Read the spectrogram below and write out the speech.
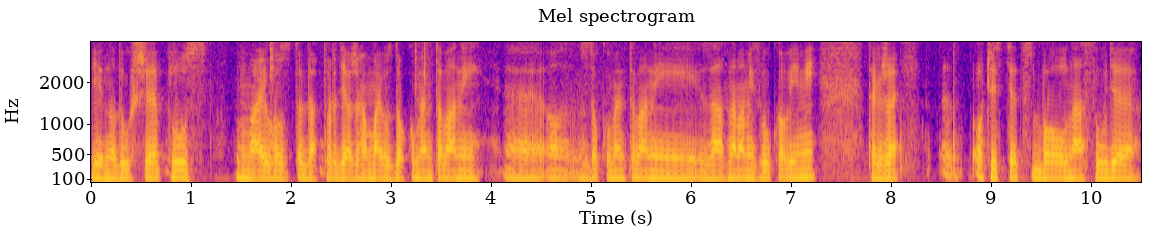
jednoduchšie, plus majú ho, teda tvrdia, že ho majú zdokumentovaný, e, zdokumentovaný záznamami zvukovými. Takže e, očistec bol na súde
